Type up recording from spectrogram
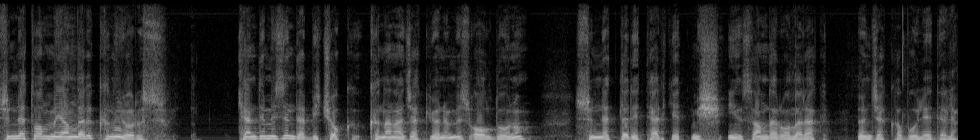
Sünnet olmayanları kınıyoruz. Kendimizin de birçok kınanacak yönümüz olduğunu sünnetleri terk etmiş insanlar olarak önce kabul edelim.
